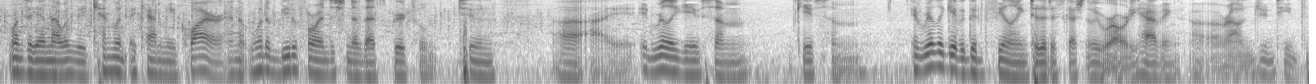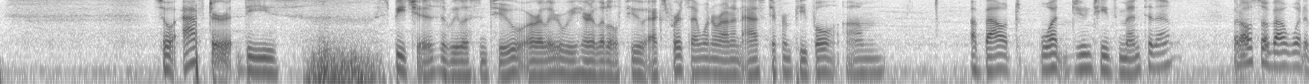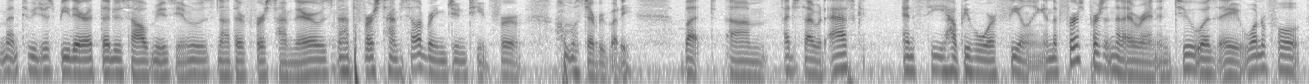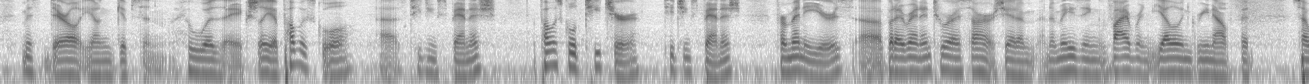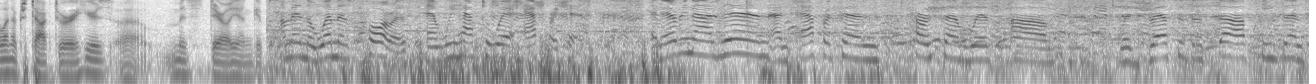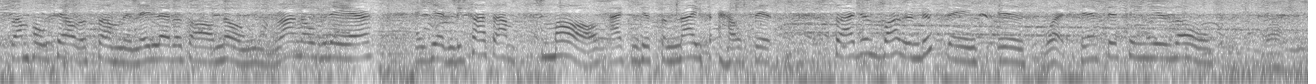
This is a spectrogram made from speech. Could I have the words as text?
Once again, that was the Kenwood Academy Choir, and what a beautiful rendition of that spiritual tune. Uh, I, it really gave some, gave some, it really gave a good feeling to the discussion that we were already having uh, around Juneteenth. So after these speeches that we listened to earlier, we heard a little few experts. I went around and asked different people um, about what Juneteenth meant to them, but also about what it meant to be just be there at the DuSable Museum. It was not their first time there. It was not the first time celebrating Juneteenth for almost everybody. But um, I just thought I would ask and see how people were feeling. And the first person that I ran into was a wonderful Miss Daryl Young Gibson, who was actually a public school uh, teaching Spanish, a public school teacher teaching Spanish for many years. Uh, but I ran into her, I saw her. She had a, an amazing, vibrant yellow and green outfit. So I went up to talk to her. Here's uh, Miss Daryl Young Gibson. I'm in the women's chorus, and we have to wear African. And every now and then, an African person with um, with dresses and stuff, he's in some hotel or something, and they let us all know. And we run over there and get. And because I'm small, I can get some nice outfits. So I just bought. And this thing is what 10, 15 years old.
